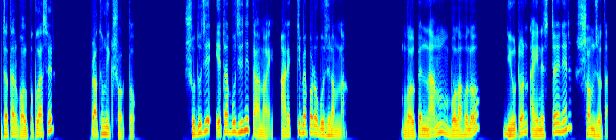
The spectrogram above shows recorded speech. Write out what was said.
এটা তার গল্প ক্লাসের প্রাথমিক শর্ত। শুধু যে এটা বুঝিনি তা নয়, আরেকটি ব্যাপারও বুঝলাম না। গল্পের নাম বলা হলো নিউটন আইনস্টাইনের সমঝোতা।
